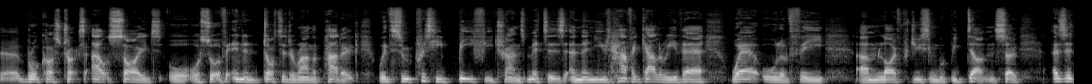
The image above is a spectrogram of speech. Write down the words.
uh, broadcast trucks outside or, or, sort of in and dotted around the paddock with some pretty beefy transmitters, and then you'd have a gallery there where all of the um, live producing would be done. So, as a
